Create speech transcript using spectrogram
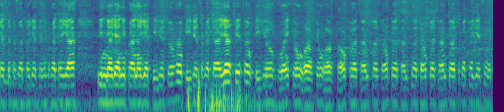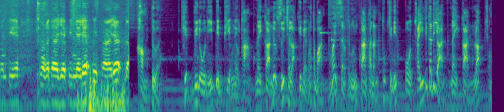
ยะตถาคตายะเตนะภะคะตายะวิญญาณนิพพานายะติโยโสหังติโยตถาคตายะเทสังติโยหวยจงออกจงออกสองตัวสามตัวสองตัวสามตัวสองตัวสามตัวตถาคตายะโสทันติมะคะตายะปิญญายะนิพพายะ คำเตือน คลิปวิดีโอนี้เป็นเพียงแนวทางในการเลือกซื้อฉลากกินแบ่งรัฐบาล ไม่สนับสนุนการพนันทุกชนิดโปรดใช้วิจารณญาณในการรับชม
